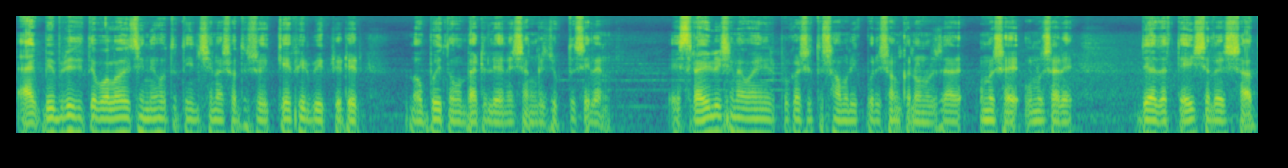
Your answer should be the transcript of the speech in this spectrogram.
এক বিবৃতিতে বলা হয়েছে, নিহত তিন সেনা সদস্যই কেফির ব্রিগেডের নব্বইতম ব্যাটালিয়নের সঙ্গে যুক্ত ছিলেন। ইসরায়েলি সেনাবাহিনীর প্রকাশিত সামরিক পরিসংখ্যান অনুসারে অনুসারে দুই হাজার তেইশ সালের সাত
